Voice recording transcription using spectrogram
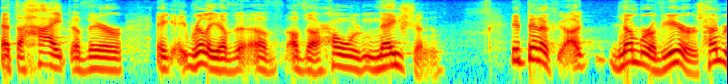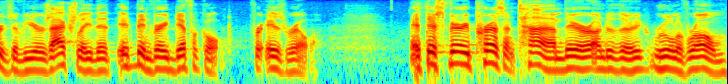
at the height of their, really, of the, of, of the whole nation. It'd been a, a number of years, hundreds of years actually, that it'd been very difficult for Israel. At this very present time, they're under the rule of Rome.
